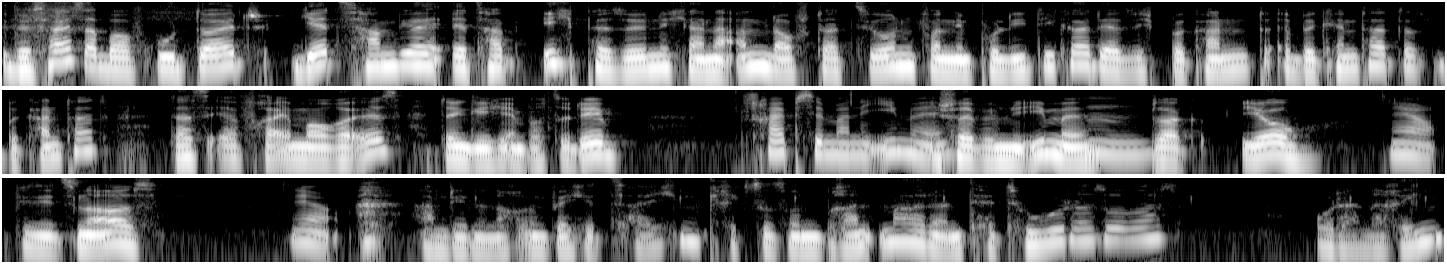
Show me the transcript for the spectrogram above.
Das heißt aber auf gut Deutsch, jetzt haben wir, jetzt habe ich persönlich eine Anlaufstation von dem Politiker, der sich bekannt, äh, bekannt, hat, bekannt hat, dass er Freimaurer ist. Dann gehe ich einfach zu dem. Schreibst dir mal eine E-Mail. Ich schreibe ihm eine E-Mail, Mhm. sag, yo, Ja, wie sieht's denn aus? ja. Haben die denn noch irgendwelche Zeichen? Kriegst du so ein Brandmal oder ein Tattoo oder sowas? Oder einen Ring?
